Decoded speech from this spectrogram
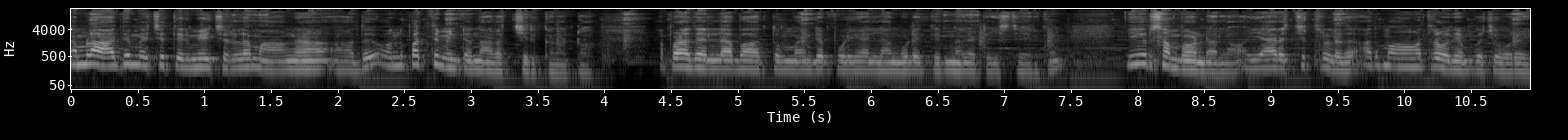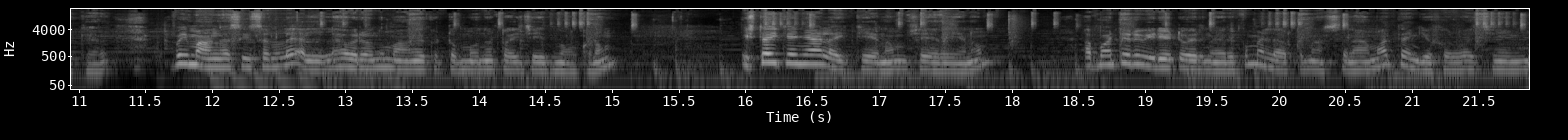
നമ്മൾ ആദ്യം വെച്ച് തിരുമ്മി വെച്ചിട്ടുള്ള മാങ്ങ അത് ഒന്ന് പത്ത് മിനിറ്റ് ഒന്ന് അടച്ചിരിക്കണം കേട്ടോ. അപ്പോൾ അതെല്ലാ ഭാഗത്തും അതിന്റെ പുളിയും എല്ലാം കൂടെ എത്തി നല്ല ടേസ്റ്റ് ആയിരിക്കും. ഈ ഒരു സംഭവം ഉണ്ടല്ലോ ഈ അരച്ചിട്ടുള്ളത് അത് മാത്രം മതി നമുക്ക് ചോറ് കഴിക്കാൻ. അപ്പോൾ ഈ മാങ്ങ സീസണിൽ എല്ലാവരും ഒന്ന് മാങ്ങ കിട്ടുമ്പോൾ ഒന്ന് ട്രൈ ചെയ്ത് നോക്കണം. ഇഷ്ടമായി കഴിഞ്ഞാൽ ലൈക്ക് ചെയ്യണം ഷെയർ ചെയ്യണം. അപ്പോൾ മറ്റൊരു വീഡിയോ ആയിട്ട് വരുന്നവർക്കും എല്ലാവർക്കും അസ്സലാമ താങ്ക് യു ഫോർ വാച്ചിങ്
